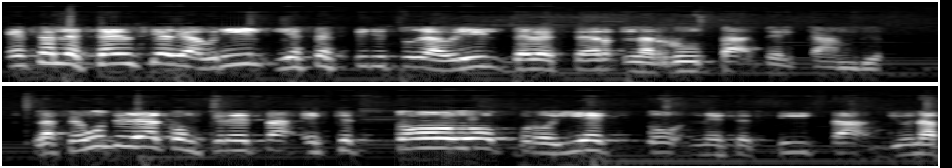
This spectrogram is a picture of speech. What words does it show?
Esa es la esencia de abril y ese espíritu de abril debe ser la ruta del cambio. La segunda idea concreta es que todo proyecto necesita de una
